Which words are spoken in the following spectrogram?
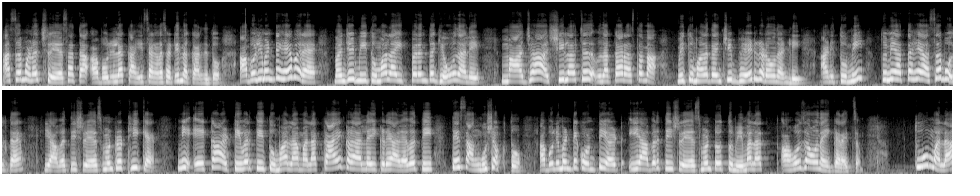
असं म्हणत श्रेयस आता आबोलीला काही सांगण्यासाठी नकार देतो. आबोली म्हणते हे बरं आहे म्हणजे मी तुम्हाला इथपर्यंत घेऊन आले. माझ्या अशिलाचे नकार असताना मी तुम्हाला त्यांची भेट घडवून आणली. आणि तुम्ही तुम्ही आता हे असं बोलताय यावरती श्रेयस म्हणतो ठीक आहे. मी एका अटीवरती तुम्हाला मला काय कळालं इकडे आल्यावरती ते सांगू शकतो. आबोली म्हणते कोणती अट? यावरती श्रेयस म्हणतो तुम्ही मला अहो जाओ नाही करायचं. तू मला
